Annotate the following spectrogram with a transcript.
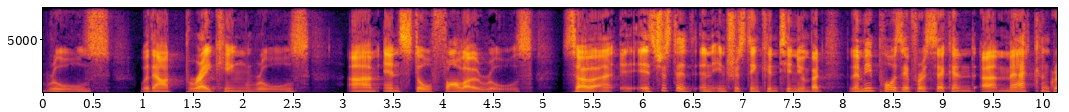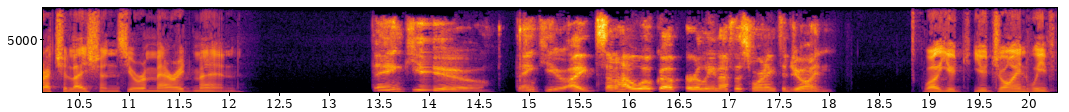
rules without breaking rules um, and still follow rules. So uh, it's just a, an interesting continuum. But let me pause there for a second. Uh, Matt, congratulations! You're a married man. Thank you. Thank you. I somehow woke up early enough this morning to join. Well, you you joined. We've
